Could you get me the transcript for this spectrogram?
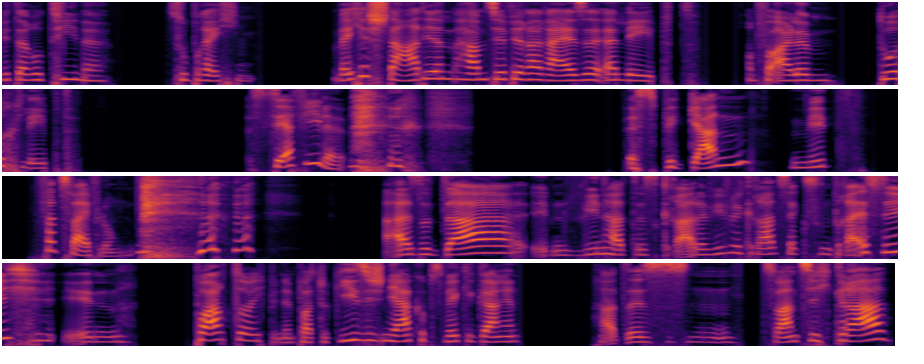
mit der Routine zu brechen. Welche Stadien haben Sie auf Ihrer Reise erlebt und vor allem durchlebt? Sehr viele. es begann mit Verzweiflung. also da, in Wien hat es gerade wie viel Grad? 36. In Porto, ich bin den portugiesischen Jakobsweg gegangen, hat es 20 Grad.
